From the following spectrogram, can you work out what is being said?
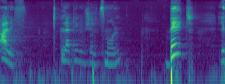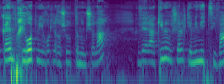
א', להקים ממשלת שמאל, ב', לקיים בחירות מהירות לראשות הממשלה, ולהקים ממשלת ימין יציבה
